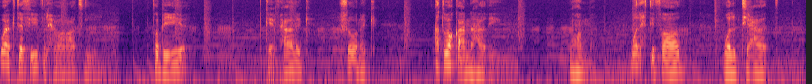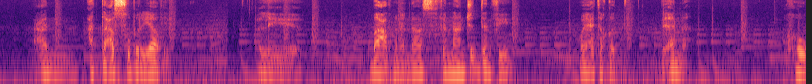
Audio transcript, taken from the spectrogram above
وأكتفي بالحوارات الطبيعية كيف حالك؟ شلونك؟ أتوقع أن هذه مهمة. والاحتفاظ والابتعاد عن التعصب الرياضي اللي بعض من الناس فنان جدا فيه ويعتقد بأنه هو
